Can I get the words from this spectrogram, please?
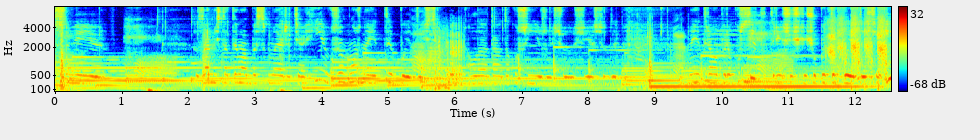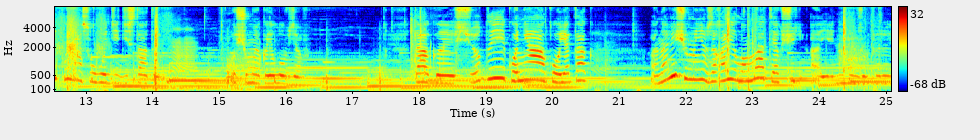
свій замість тотема безсмертя і вже можна йти битись. Але так, також їжу сюди, сюди. Мені треба перекусити трішечки, щоб іти битися. І коня свого дістати. Ось чому я кайло взяв. Так, е, сюди, коняко, я так. А навіщо мені взагалі ламати, якщо. А я не можу пере.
